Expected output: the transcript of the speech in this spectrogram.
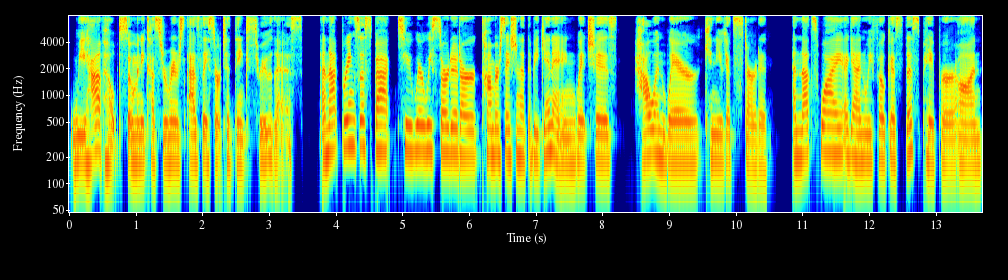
we have helped so many customers as they start to think through this. And that brings us back to where we started our conversation at the beginning, which is how and where can you get started? And that's why, again, we focus this paper on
